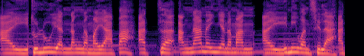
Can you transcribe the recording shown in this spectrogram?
ay tuluyan ng namayapa at uh, ang nanay niya naman ay iniwan sila at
